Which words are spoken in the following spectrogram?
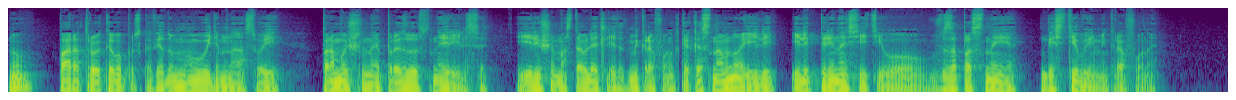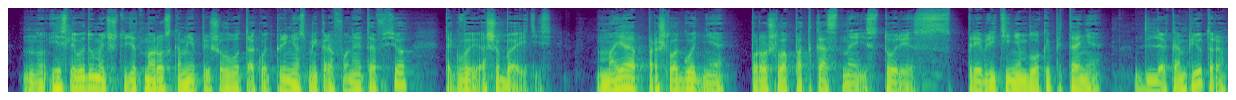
Ну, пара-тройка выпусков, я думаю, мы выйдем на свои промышленные производственные рельсы и решим, оставлять ли этот микрофон как основной или, или переносить его в запасные гостевые микрофоны. Но если вы думаете, что Дед Мороз ко мне пришел вот так вот, принес микрофон и это все, так вы ошибаетесь. Моя прошлогодняя, прошлоподкастная история с приобретением блока питания для компьютера,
